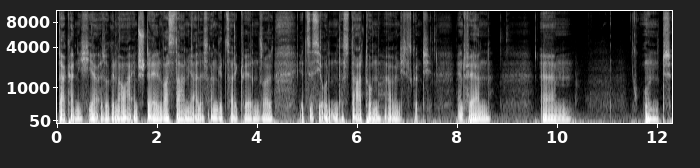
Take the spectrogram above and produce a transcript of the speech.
da kann ich hier also genauer einstellen, was da mir alles angezeigt werden soll. Jetzt ist hier unten das Datum, ja, wenn ich das könnte ich entfernen. Ähm, und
